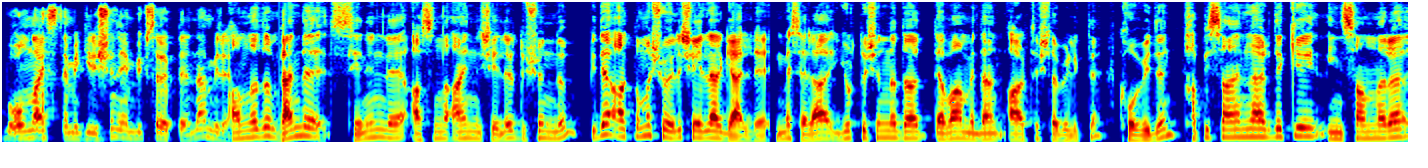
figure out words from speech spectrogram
bu online sisteme girişinin en büyük sebeplerinden biri. Anladım. Ben de seninle aslında aynı şeyleri düşündüm. Bir de aklıma şöyle şeyler geldi. Mesela yurt dışında da devam eden artışla birlikte Covid'in hapishanelerdeki insanlara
